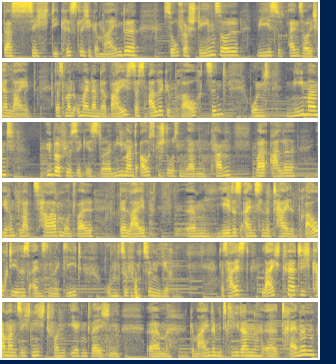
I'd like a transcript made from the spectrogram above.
dass sich die christliche Gemeinde so verstehen soll wie ein solcher Leib, dass man umeinander weiß, dass alle gebraucht sind und niemand überflüssig ist oder niemand ausgestoßen werden kann, weil alle ihren Platz haben und weil der Leib ähm, jedes einzelne Teil braucht, jedes einzelne Glied, um zu funktionieren. Das heißt, leichtfertig kann man sich nicht von irgendwelchen ähm, Gemeindemitgliedern äh, trennen,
